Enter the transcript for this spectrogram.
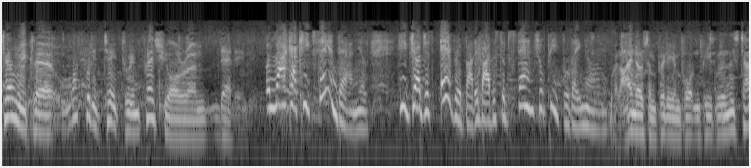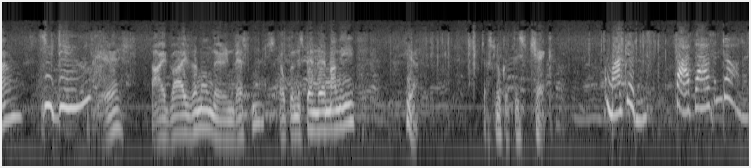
Tell me, Claire, what would it take to impress your um, daddy? Well, like I keep saying, Daniel, he judges everybody by the substantial people they know. Well, I know some pretty important people in this town. You do? Yes. I advise them on their investments, help them spend their money. Here, just look at this check. Oh, my goodness. $5,000.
